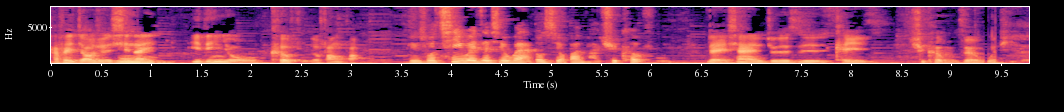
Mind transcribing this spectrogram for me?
咖啡教学现在嗯一定有克服的方法，比如说气味这些，未来都是有办法去克服。对，现在绝对是可以去克服这个问题的。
